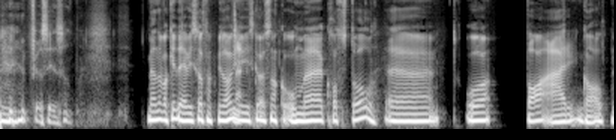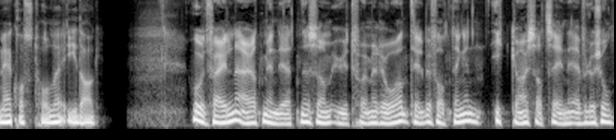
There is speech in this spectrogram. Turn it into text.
mm. for å si det sånn. Men det var ikke det vi skal snakke om i dag. Nei. Vi skal snakke om eh, kosthold. Eh, og hva er galt med kostholdet i dag? Hovedfeilen er at myndighetene som utformer råd til befolkningen, ikke har satt seg inn i evolusjon.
